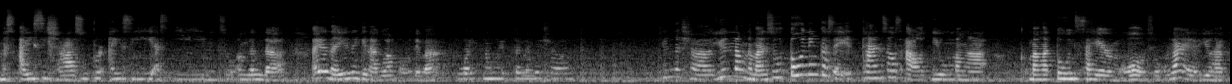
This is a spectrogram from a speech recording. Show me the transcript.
mas icy siya, super icy as in. So, ang ganda. Ayun na, yun yung ginagawa ko, di ba? White na white talaga siya. Yun na siya. Yun lang naman. So, toning kasi, it cancels out yung mga mga tones sa hair mo. So, kunwari, you have,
